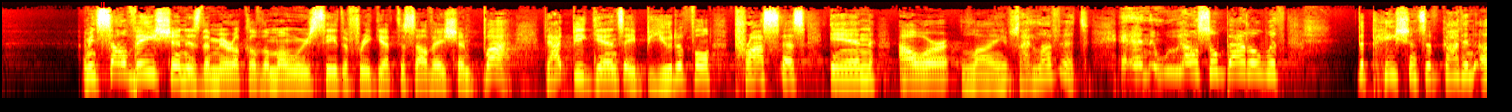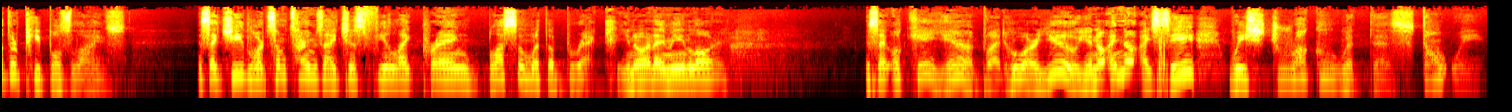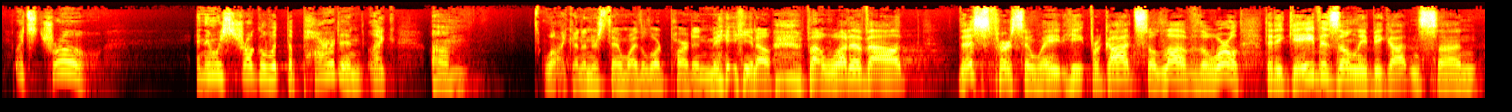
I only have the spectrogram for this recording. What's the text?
I mean, salvation is the miracle of the moment we receive the free gift of salvation, but that begins a beautiful process in our lives. I love it. And we also battle with the patience of God in other people's lives. It's like, gee, Lord, sometimes I just feel like praying, bless them with a brick. You know what I mean, Lord? It's like, okay, yeah, but who are you? You know, I know, I see we struggle with this, don't we? It's true. And then we struggle with the pardon. Like, um, well, I can understand why the Lord pardoned me, you know, but what about this person? Wait, he, for God so loved the world that he gave his only begotten son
